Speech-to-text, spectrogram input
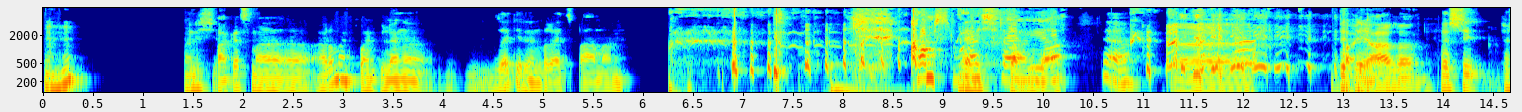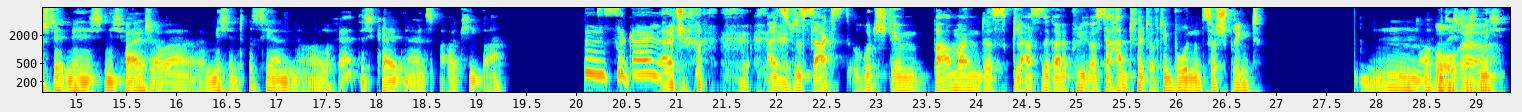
Mhm. Und ich frage erst mal, äh, hallo mein Freund, wie lange seid ihr denn bereits Barmann? Kommst du Wenn erst daher? Ja. Äh, paar Jahre. Versteht, versteht mich nicht falsch, aber mich interessieren eure Fertigkeiten als Barkeeper. Das ist so geil, Alter. als du das sagst, rutscht dem Barmann das Glas, das er gerade poliert, aus der Hand, fällt auf den Boden und zerspringt. Hm, offensichtlich Oh, äh. nicht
